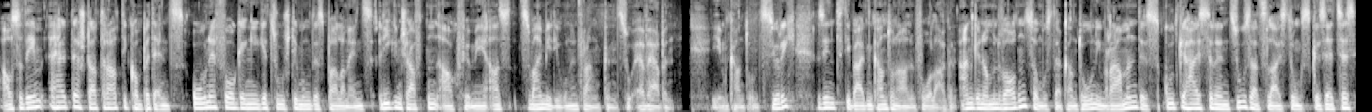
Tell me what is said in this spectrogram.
Außerdem erhält der Stadtrat die Kompetenz, ohne vorgängige Zustimmung des Parlaments Liegenschaften auch für mehr als zwei Millionen Franken zu erwerben. Im Kanton Zürich sind die beiden kantonalen Vorlagen angenommen worden. So muss der Kanton im Rahmen des gut geheißenen Zusatzleistungsgesetzes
